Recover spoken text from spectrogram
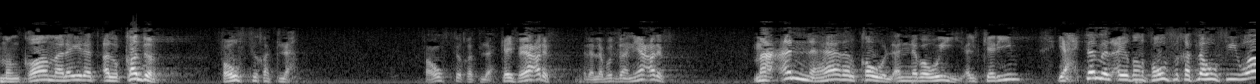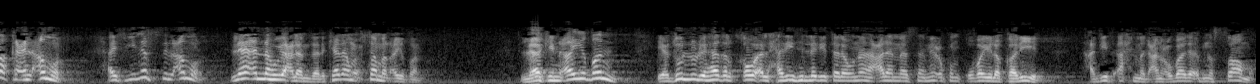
من قام ليلة القدر فوفقت له. فوفقت له. كيف يعرف؟ إذا لابد أن يعرف. مع أن هذا القول النبوي الكريم يحتمل أيضا فوفقت له في واقع الأمر أي في نفس الأمر لا أنه يعلم ذلك. هذا محتمل أيضا. لكن أيضا يدل لهذا القول الحديث الذي تلوناه على ما سمعكم قبيل قليل. حديث أحمد عن عبادة بن الصامت.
